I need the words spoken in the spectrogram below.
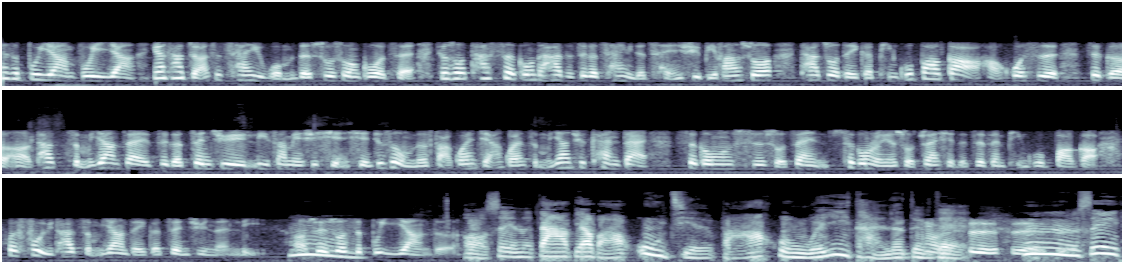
该。是不一样，不一样，因为他主要是参与我们的诉讼过程，就是说他社工的他的这个参与的程序，比方说他做的一个评估报告，哈，或是这个呃，他怎么样在这个证据力上面去显现，就是我们的法官、检察官怎么样去看待社工师所撰、社工人员所撰写的这份评估报告，会赋予他怎么样的一个证据能力啊、呃，所以说是不一样的。哦，所以呢，大家不要把它误解，把它混为一谈了，对不对？嗯、是是。嗯，所以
